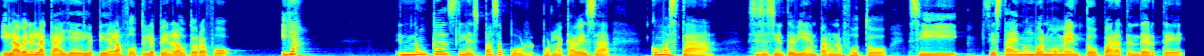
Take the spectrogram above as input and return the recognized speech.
Y la ven en la calle y le piden la foto y le piden el autógrafo y ya. Nunca les pasa por, por la cabeza cómo está, si se siente bien para una foto, si, si está en un buen momento para atenderte,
